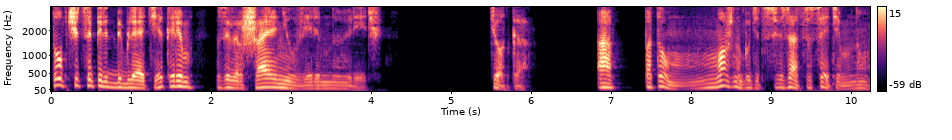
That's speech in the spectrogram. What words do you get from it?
топчется перед библиотекарем, завершая неуверенную речь. Тетка. А потом можно будет связаться с этим, ну,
